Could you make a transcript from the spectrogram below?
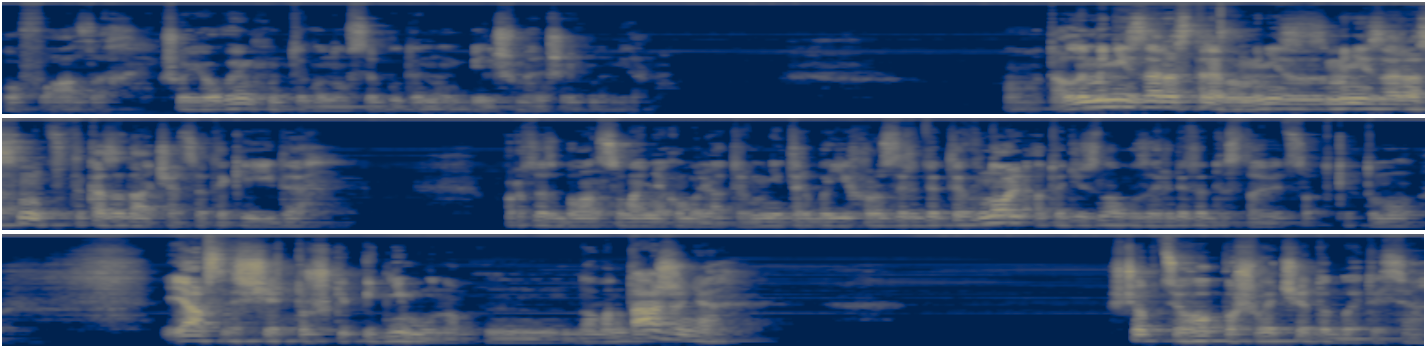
по фазах. Якщо його вимкнути, воно все буде ну, більш-менш рівномірно. От. Але мені зараз треба, мені, мені зараз ну, це така задача, це такий йде процес балансування акумуляторів. Мені треба їх розрядити в ноль, а тоді знову зарядити до 100%. Тому я все ще трошки підніму навантаження, щоб цього пошвидше добитися.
